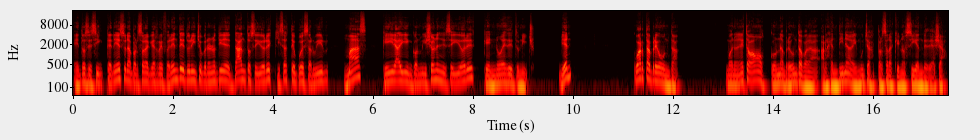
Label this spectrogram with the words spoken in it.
Entonces, si tenés una persona que es referente de tu nicho, pero no tiene tantos seguidores, quizás te puede servir más que ir a alguien con millones de seguidores que no es de tu nicho. ¿Bien? Cuarta pregunta. Bueno, en esta vamos con una pregunta para Argentina y muchas personas que nos siguen desde allá.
